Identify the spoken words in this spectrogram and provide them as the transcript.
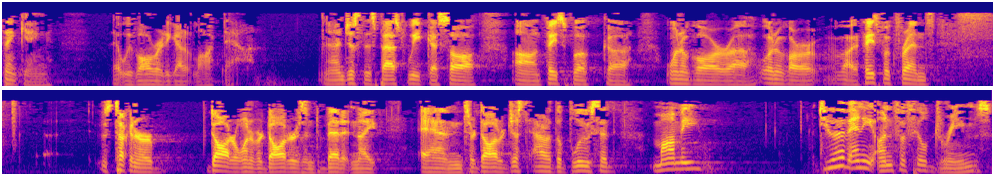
thinking that we've already got it locked down. And just this past week, I saw on Facebook uh, one of our uh, one of our my Facebook friends was tucking her daughter, one of her daughters, into bed at night, and her daughter, just out of the blue, said, "Mommy, do you have any unfulfilled dreams?"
